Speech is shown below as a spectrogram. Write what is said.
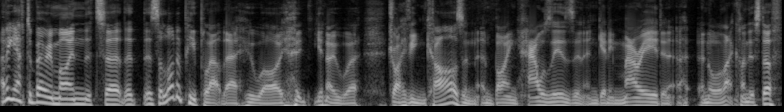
I think you have to bear in mind that, uh, that there's a lot of people out there who are, you know, uh, driving cars and, and buying houses and, and, getting married and, and all that kind of stuff,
